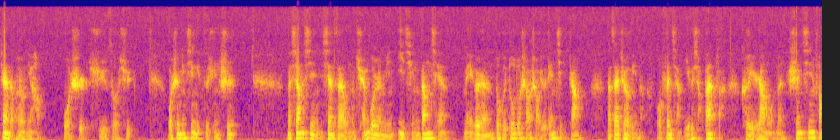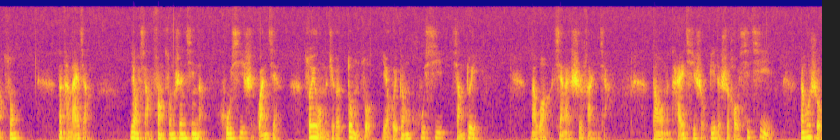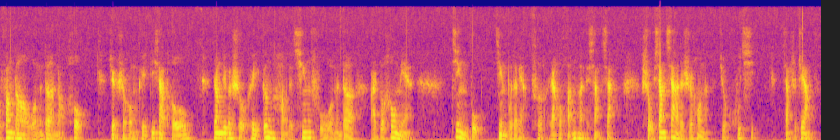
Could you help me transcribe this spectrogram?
亲爱的朋友，你好，我是徐泽旭，我是一名心理咨询师。那相信现在我们全国人民疫情当前，每个人都会多多少少有点紧张。那在这里呢，我分享一个小办法，可以让我们身心放松。那坦白讲，要想放松身心呢，呼吸是关键，所以我们这个动作也会跟呼吸相对应。那我先来示范一下。当我们抬起手臂的时候，吸气，然后手放到我们的脑后。这个时候，我们可以低下头，让这个手可以更好的轻抚我们的耳朵后面、颈部、颈部的两侧，然后缓缓的向下。手向下的时候呢，就呼气，像是这样子。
